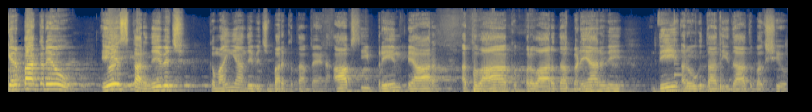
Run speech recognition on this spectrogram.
ਕਿਰਪਾ ਕਰਿਓ, ਇਸ ਘਰ ਦੇ ਵਿੱਚ ਕਮਾਈਆਂ ਦੇ ਵਿੱਚ ਬਰਕਤਾਂ ਪੈਣ, ਆਪਸੀ ਪ੍ਰੇਮ, ਪਿਆਰ, ਅਥਵਾਕ ਪਰਿਵਾਰ ਦਾ ਬਣਿਆ ਰਵੇ ਦੇ ਅਰੋਗਤਾ ਦੀ ਦਾਤ ਬਖਸ਼ਿਓ।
